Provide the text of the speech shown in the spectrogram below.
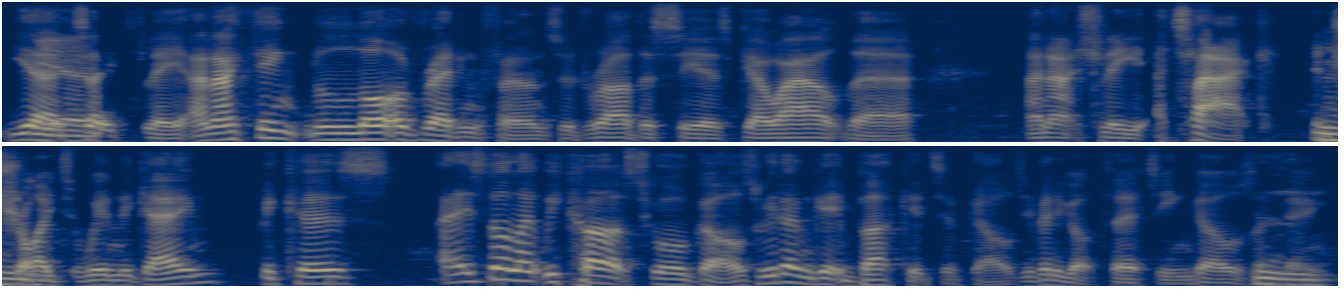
yeah, yeah, totally. And I think a lot of Reading fans would rather see us go out there and actually attack and mm. try to win the game because it's not like we can't score goals. We don't get buckets of goals. You've only got 13 goals, I mm. think,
